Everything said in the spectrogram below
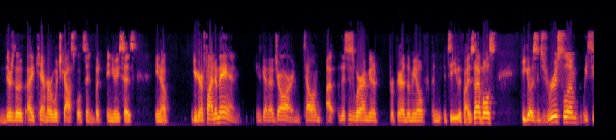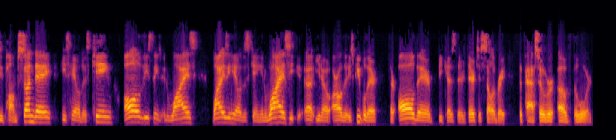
there's the, I can't remember which gospel it's in, but you know, he says, you know, you're going to find a man. He's got a jar and tell him, this is where I'm going to prepare the meal and, and to eat with my disciples. He goes into Jerusalem. We see Palm Sunday. He's hailed as king. All of these things. And why is why is he hailed as king? And why is he? Uh, you know, are all these people there? They're all there because they're there to celebrate the Passover of the Lord.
